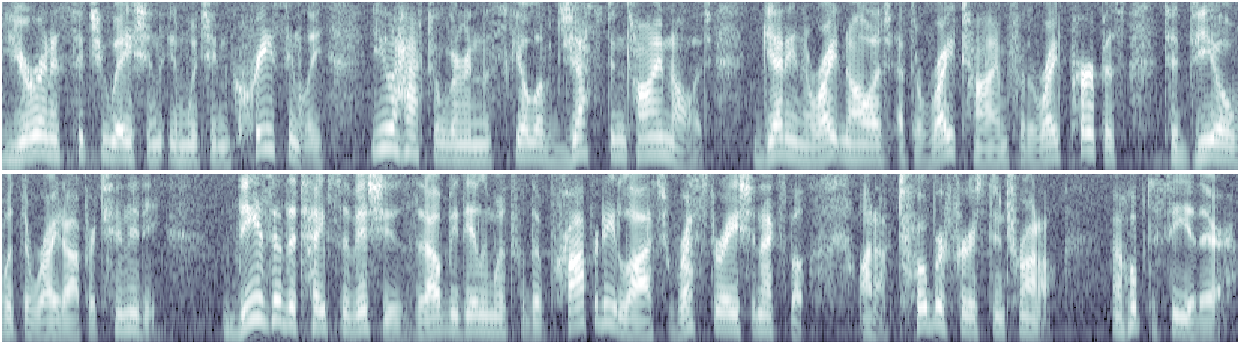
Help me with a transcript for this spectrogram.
You're in a situation in which increasingly you have to learn the skill of just in time knowledge, getting the right knowledge at the right time for the right purpose to deal with the right opportunity. These are the types of issues that I'll be dealing with with the Property Loss Restoration Expo on October 1st in Toronto. I hope to see you there.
